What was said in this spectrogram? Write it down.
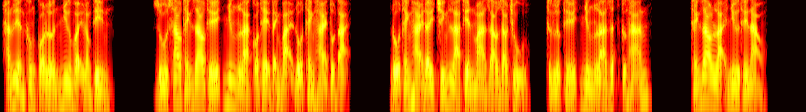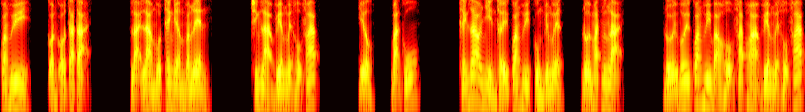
hắn liền không có lớn như vậy lòng tin. Dù sao thánh giao thế nhưng là có thể đánh bại đỗ thánh hải tồn tại đỗ thánh hải đây chính là thiên ma giáo giáo chủ, thực lực thế nhưng là rất cường hãn. Thánh giao lại như thế nào? Quang huy, còn có ta tại. Lại là một thanh âm vang lên. Chính là viêm nguyện hộ pháp. Yêu, bạn cũ. Thánh giao nhìn thấy quang huy cùng viêm nguyện đôi mắt ngưng lại. Đối với quang huy bảo hộ pháp hòa viêm nguyện hộ pháp,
